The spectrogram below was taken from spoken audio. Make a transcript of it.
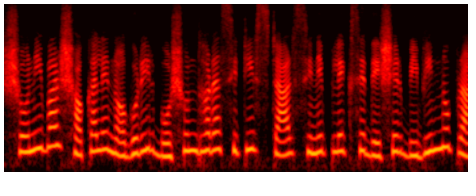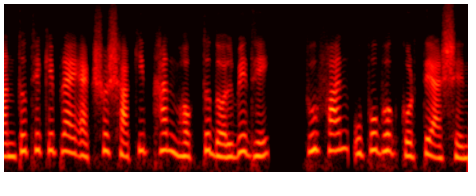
শনিবার সকালে নগরীর বসুন্ধরা সিটির স্টার সিনেপ্লেক্সে দেশের বিভিন্ন প্রান্ত থেকে প্রায় একশো সাকিব খান ভক্ত দল বেঁধে তুফান উপভোগ করতে আসেন।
